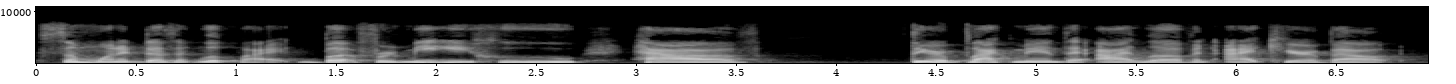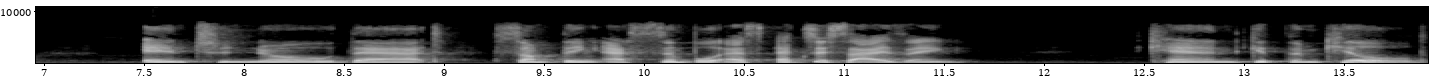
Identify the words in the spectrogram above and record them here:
someone it doesn't look like. But for me who have there are black men that i love and i care about and to know that something as simple as exercising can get them killed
